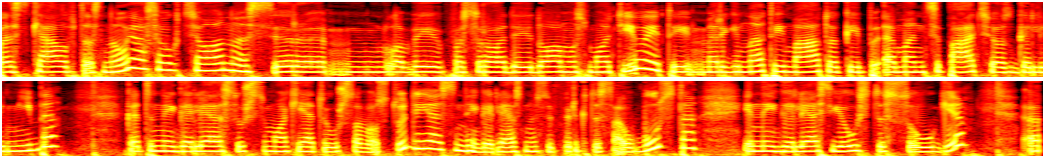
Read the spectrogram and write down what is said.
paskelbtas naujas aukcionas ir mm, labai pasirodė įdomus motyvai. Tai mergina tai mato kaip emancipacijos galimybę, kad jinai galės užsimokėti už savo studijas, jinai galės nusipirkti savo būstą, jinai galės jaustis saugi. E,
